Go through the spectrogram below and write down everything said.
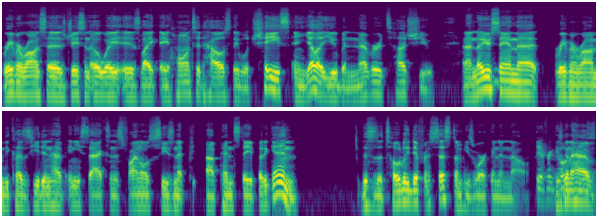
Raven Ron says Jayson Oweh is like a haunted house. They will chase and yell at you, but never touch you. And I know you're saying that Raven Ron because he didn't have any sacks in his final season at uh, Penn State. But again, this is a totally different system he's working in now. Different. He's going to have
